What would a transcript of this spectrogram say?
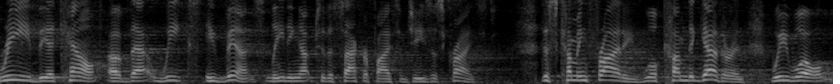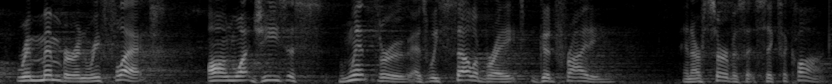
read the account of that week's events leading up to the sacrifice of Jesus Christ. This coming Friday, we'll come together and we will remember and reflect on what Jesus went through as we celebrate Good Friday in our service at 6 o'clock.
